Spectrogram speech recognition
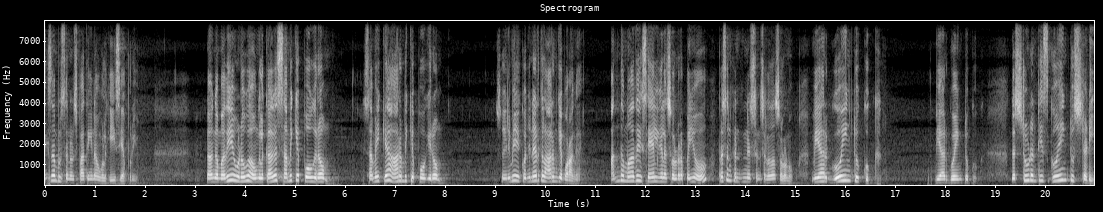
எக்ஸாம்பிள் சென்டென்ஸ் பார்த்தீங்கன்னா உங்களுக்கு ஈஸியாக புரியும். நாங்கள் மதிய உணவு அவங்களுக்காக சமைக்க போகிறோம். சமைக்க ஆரம்பிக்க போகிறோம். ஸோ இனிமேல் கொஞ்ச நேரத்தில் ஆரம்பிக்க போகிறாங்க அந்த மாதிரி செயல்களை சொல்கிறப்பையும் ப்ரெசன்ட் கண்டினியூஸ் டென்ஸில் தான் சொல்லணும். We are going to cook we are going to cook the student is going to study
